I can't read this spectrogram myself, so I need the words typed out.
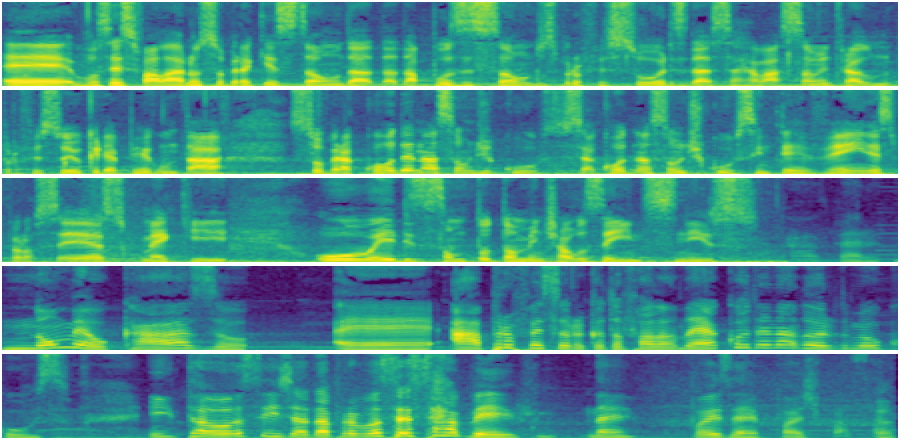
É, vocês falaram sobre a questão da, da, da, posição dos professores, dessa relação entre aluno e professor. Eu queria perguntar sobre a coordenação de curso. Se a coordenação de curso intervém nesse processo, como é que. Ou eles são totalmente ausentes nisso? Ah, no meu caso, é, a professora que eu tô falando é a coordenadora do meu curso. Então, assim, já dá para você saber, né? Pois é, pode passar. É,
